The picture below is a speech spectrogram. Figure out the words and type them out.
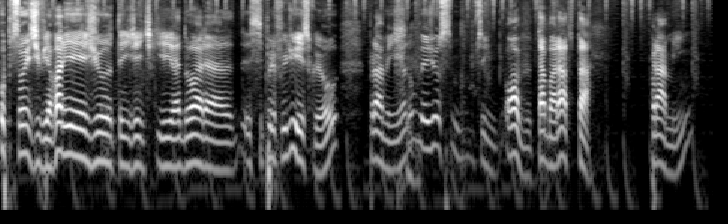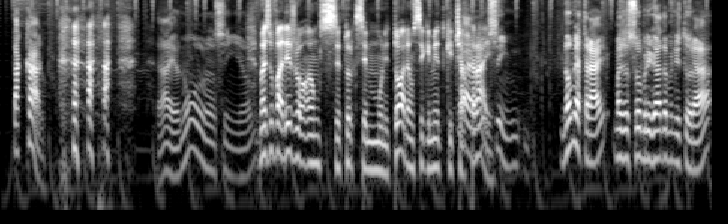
opções de via varejo, tem gente que adora esse perfil de risco. Eu, pra mim, eu não vejo assim, assim, óbvio, tá barato? Tá. Pra mim, tá caro. Ah, eu não, assim, eu, Mas o varejo é um setor que você monitora? É um segmento que te Cara, atrai? Assim, não me atrai, mas eu sou obrigado a monitorar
